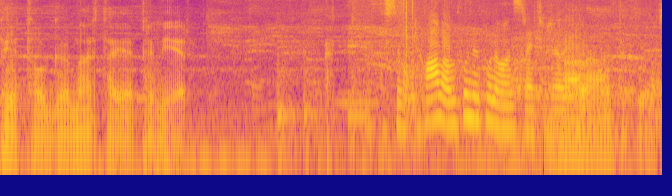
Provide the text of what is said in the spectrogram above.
25. marta je premijera. Hvala vam puno i puno vam sreće želim. Hvala, također.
